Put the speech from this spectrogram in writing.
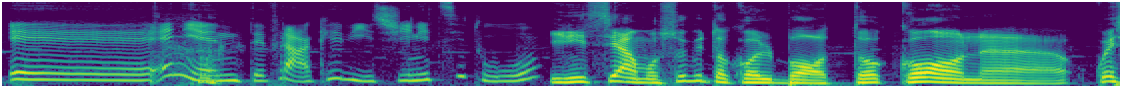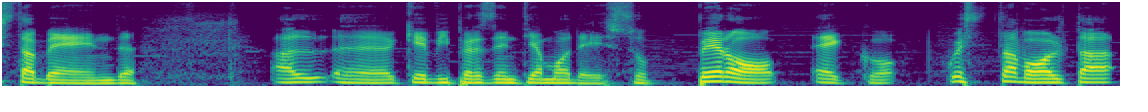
E, e niente, Fra, che dici? Inizi tu? Iniziamo subito col botto con eh, questa band al- eh, che vi presentiamo adesso. Però, ecco, questa volta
